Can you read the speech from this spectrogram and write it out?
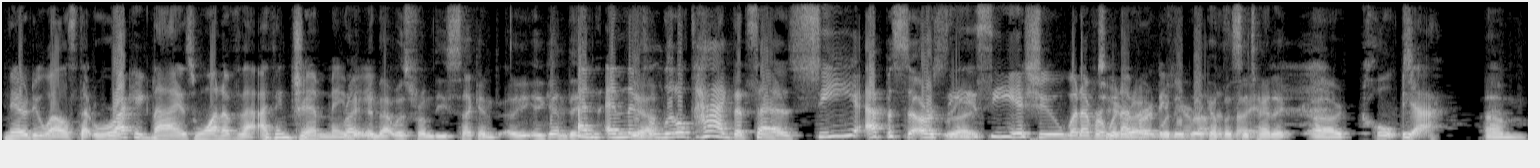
ne'er do wells that recognize one of them. I think Jim maybe. Right, and that was from the second. uh, Again, they, and and there's yeah. a little tag that says "see episode" or "see Right. see issue," whatever, too, whatever. right, where they break up a story. satanic uh, cult. Yeah, um,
